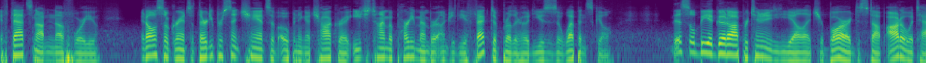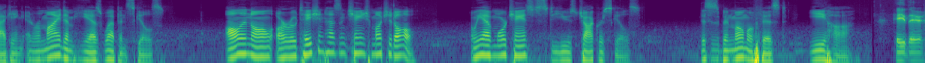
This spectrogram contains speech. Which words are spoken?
If that's not enough for you, it also grants a 30% chance of opening a chakra each time a party member under the effect of Brotherhood uses a weapon skill. This will be a good opportunity to yell at your bard to stop auto-attacking and remind him he has weapon skills. All in all, our rotation hasn't changed much at all, and we have more chances to use chakra skills. This has been Momofist. Yeehaw. Hey there,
